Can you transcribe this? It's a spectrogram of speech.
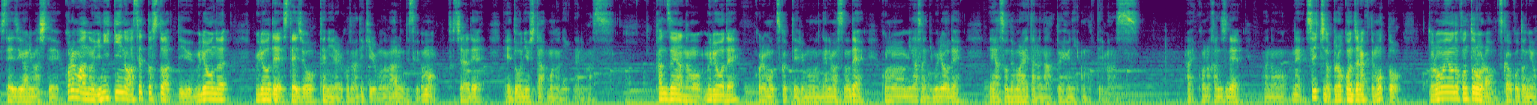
ステージがありまして、これもあの Unity のアセットストアっていう無料の、無料でステージを手に入れることができるものがあるんですけども、そちらで導入したものになります。完全あの無料でこれも作っているものになりますので、このまま皆さんに無料で遊んでもらえたらなというふうに思っています。はい、こんな感じであのね、スイッチのプロコンじゃなくてもっとドローン用のコントローラーを使うことによ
